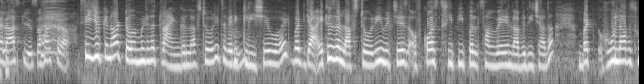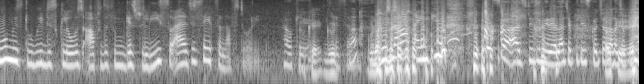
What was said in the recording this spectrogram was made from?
I'll ask you, Sahasra. See, you cannot term it as a triangle love story. It's a very cliche word, but yeah, it is a love story, which is, of course, three people somewhere in love with each other. But who loves whom is to be disclosed after the film gets released. So I'll just say it's a love story. Okay okay good It's a, good now, thank you. So as TG మీరు ఎలా చెప్పి తీసుకొచ్చారో అలా Okay. చెప్పిన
